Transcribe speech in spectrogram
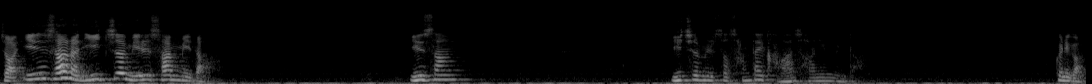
자, 인산은 2.14입니다. 인산 2.14 상당히 강한 산입니다. 그러니까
